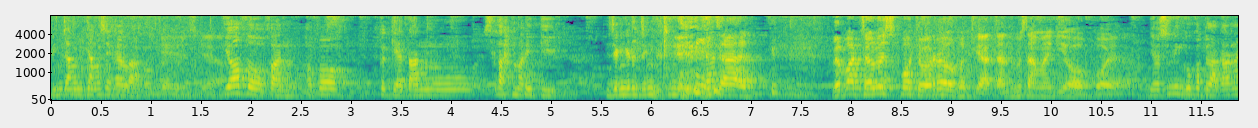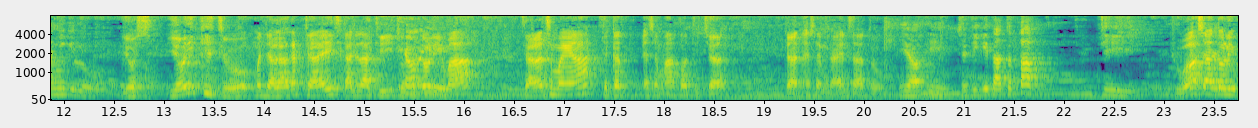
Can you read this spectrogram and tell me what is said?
bincang-bincang sih lah. Oke, siap. Ya apa Van? Apa kegiatanmu selama ini? Jengger-jengger. Bisa. Lepas dulu wis padha ro kegiatanku sama iki opo ya? Ya seminggu kebelakangan iki lho. Yo yo iki Cuk, menjaga kedai sekali lagi di Yoi. 25 Jalan Semaya dekat SMA Kodija dan SMKN 1. Ya, i. jadi kita tetap di 215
